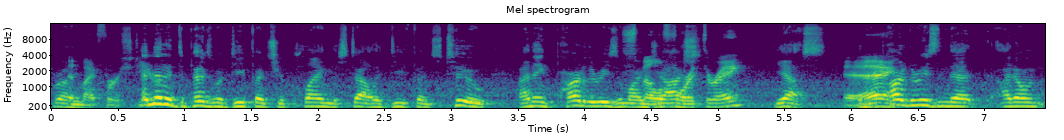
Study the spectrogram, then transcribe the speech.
right. than my first year. And then it depends what defense you're playing, the style of defense too. I think part of the reason why Smell Josh four three. Yes. Hey. And part of the reason that I don't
